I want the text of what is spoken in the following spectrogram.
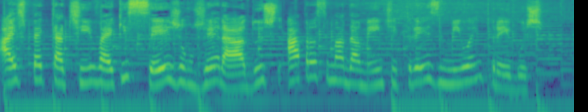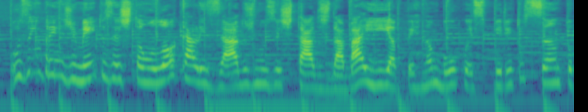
A expectativa é que sejam gerados aproximadamente 3 mil empregos. Os empreendimentos estão localizados nos estados da Bahia, Pernambuco, Espírito Santo,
